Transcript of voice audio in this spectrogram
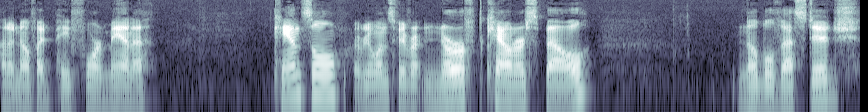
I don't know if I'd pay four mana. Cancel, everyone's favorite nerfed counter spell. Noble Vestige.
